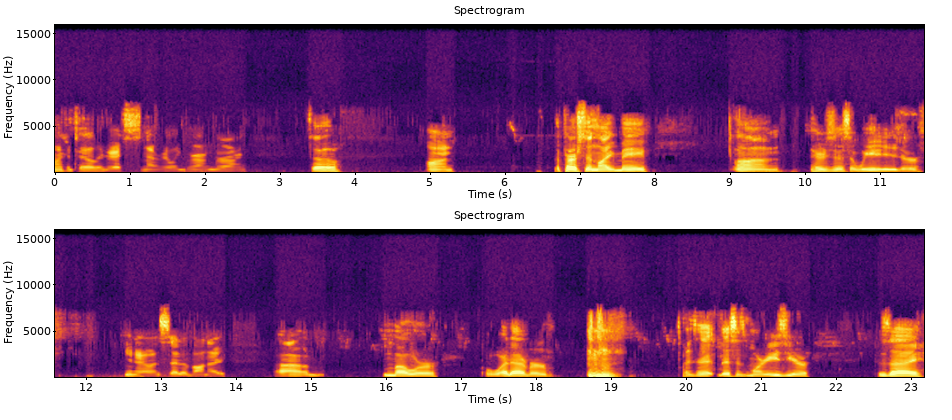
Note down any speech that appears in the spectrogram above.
I can tell the grass is not really growing, growing. So, on the person like me, um, who's just a weed eater, you know, instead of on a um, mower or whatever, is it, this is more easier because I,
